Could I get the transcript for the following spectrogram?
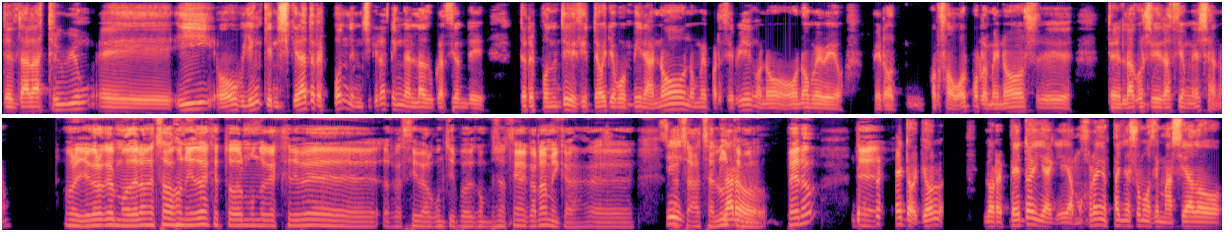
del Dallas Tribune, eh, y o bien que ni siquiera te responden, ni siquiera tengan la educación de, de responderte y decirte, oye, pues mira, no, no me parece bien o no, o no me veo, pero por favor, por lo menos eh, tener la consideración esa, ¿no? Hombre, yo creo que el modelo en Estados Unidos es que todo el mundo que escribe recibe algún tipo de compensación económica, eh, sí, hasta, hasta, el último. claro. Pero. Yo eh, respeto, yo lo respeto y, y, a lo mejor en España somos demasiado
